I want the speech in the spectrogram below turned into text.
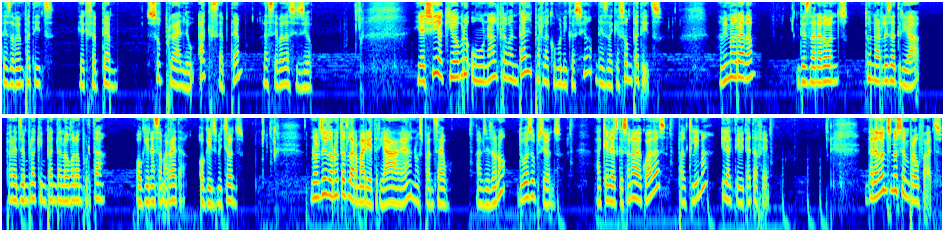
des de ben petits i acceptem, subratllo, acceptem la seva decisió. I així aquí obro un altre ventall per la comunicació des de que són petits. A mi m'agrada des de nadons, donar-los a triar, per exemple, quin pantaló volen portar, o quina samarreta, o quins mitjons. No els hi dono tot l'armari a triar, eh? no us penseu. Els hi dono dues opcions, aquelles que són adequades pel clima i l'activitat a fer. De nadons no sempre ho faig,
